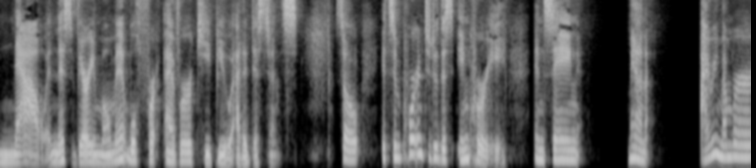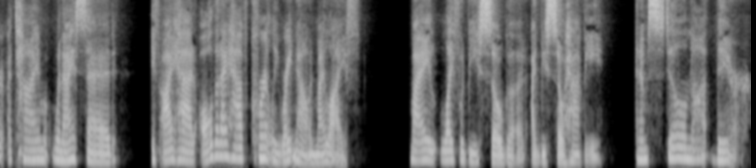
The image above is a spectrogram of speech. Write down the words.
now in this very moment will forever keep you at a distance. So it's important to do this inquiry and saying, man, I remember a time when I said, if I had all that I have currently right now in my life, my life would be so good. I'd be so happy. And I'm still not there.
